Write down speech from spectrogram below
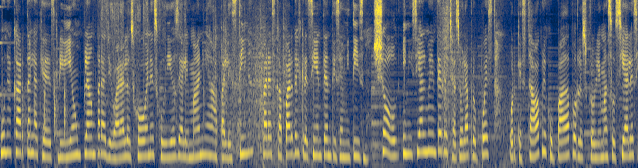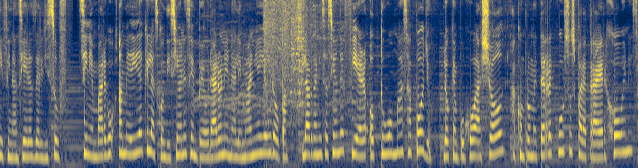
una carta en la que describía un plan para llevar a los jóvenes judíos de Alemania a Palestina para escapar del creciente antisemitismo. Scholl inicialmente rechazó la propuesta porque estaba preocupada por los problemas sociales y financieros del Yisuf. Sin embargo, a medida que las condiciones empeoraron en Alemania y Europa, la organización de Fier obtuvo más apoyo, lo que empujó a Scholl a comprometer recursos para traer jóvenes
